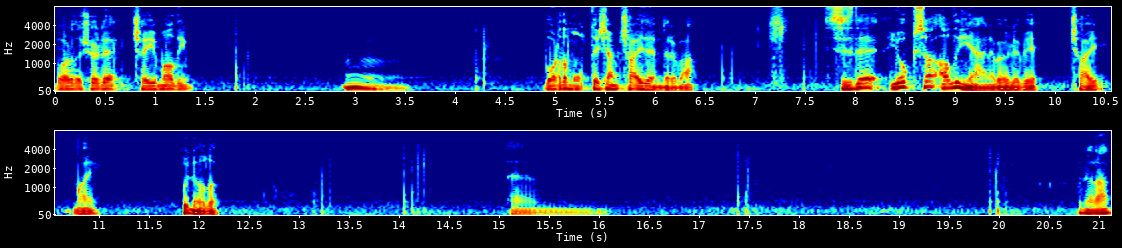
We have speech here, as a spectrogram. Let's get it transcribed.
Bu arada şöyle çayımı alayım. Hmm. Bu arada muhteşem çay demlerim ha. Sizde yoksa alın yani böyle bir çay may. Bu ne oğlum? Ee, bu ne lan?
